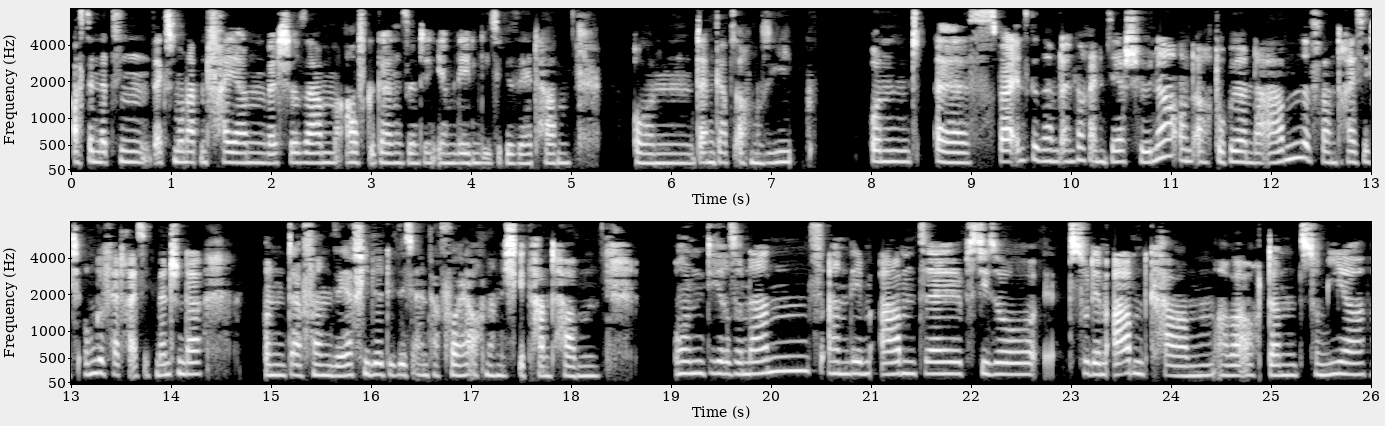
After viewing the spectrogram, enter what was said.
aus den letzten sechs Monaten feiern, welche Samen aufgegangen sind in ihrem Leben, die sie gesät haben. Und dann gab es auch Musik und es war insgesamt einfach ein sehr schöner und auch berührender Abend. Es waren 30, ungefähr 30 Menschen da und davon sehr viele, die sich einfach vorher auch noch nicht gekannt haben. Und die Resonanz an dem Abend selbst, die so zu dem Abend kam, aber auch dann zu mir,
